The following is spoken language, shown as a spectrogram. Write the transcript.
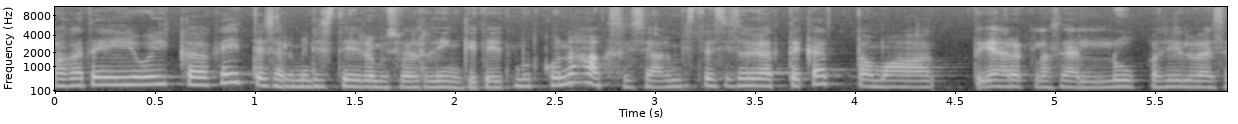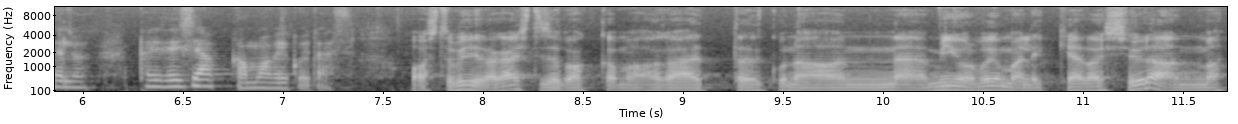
aga te ju ikka käite seal ministeeriumis veel ringi, teid muudkui nähakse seal, mis te siis hoiate kätt oma järglasel Lukas Ilvesel, ta ei saa ise hakkama või kuidas? vastupidi, väga hästi saab hakkama, aga et kuna on minul võimalik jääda asju üle andma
